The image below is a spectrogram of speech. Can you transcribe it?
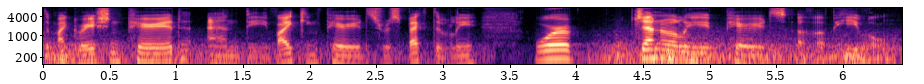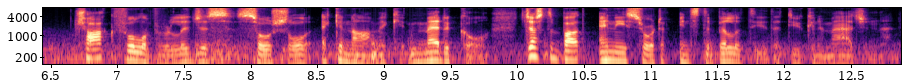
The migration period and the Viking periods, respectively, were generally periods of upheaval chock full of religious, social, economic, medical, just about any sort of instability that you can imagine.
